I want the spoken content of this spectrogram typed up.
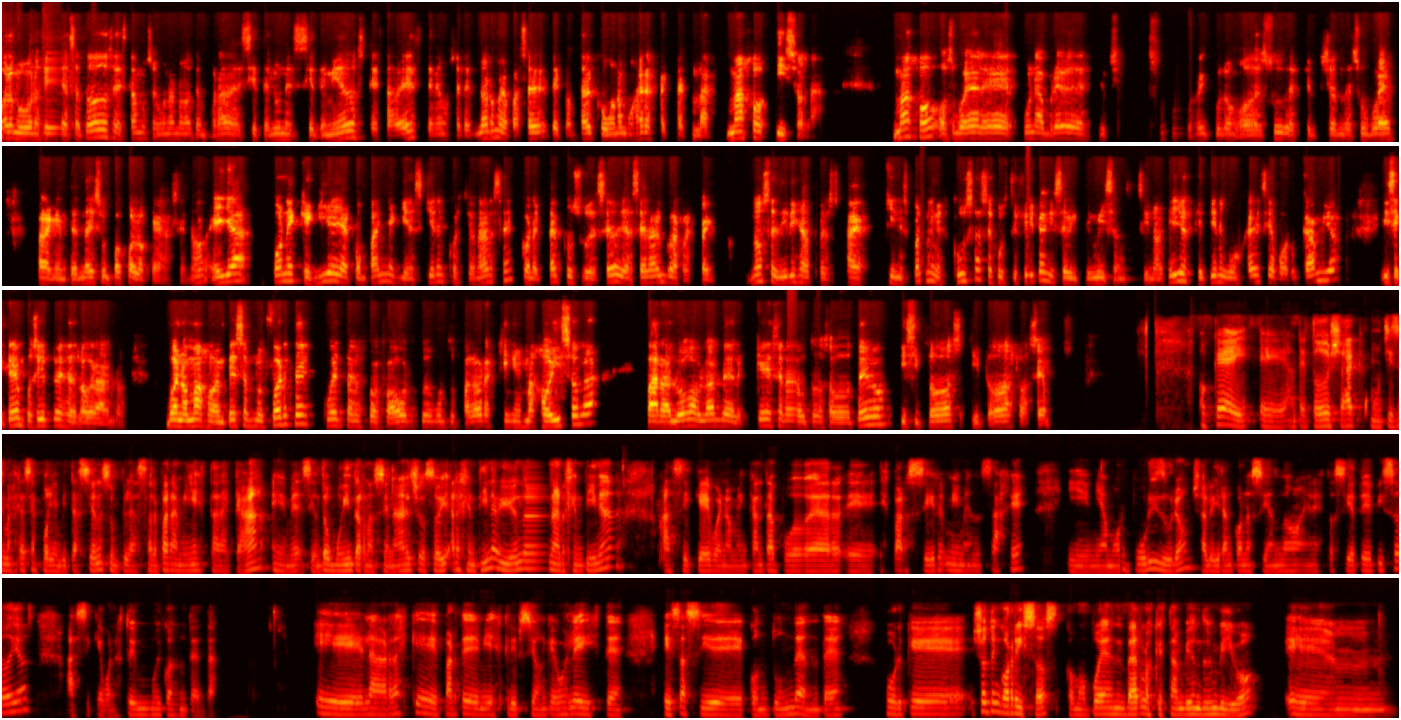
Hola, muy buenos días a todos. Estamos en una nueva temporada de 7 lunes, 7 miedos. Esta vez tenemos el enorme placer de contar con una mujer espectacular, Majo Isola. Majo, os voy a leer una breve descripción de su currículum o de su descripción de su web para que entendáis un poco lo que hace. ¿no? Ella pone que guía y acompaña a quienes quieren cuestionarse, conectar con su deseo y hacer algo al respecto. No se dirige a, a quienes ponen excusas, se justifican y se victimizan, sino a aquellos que tienen urgencia por un cambio y se creen posibles de lograrlo. Bueno, Majo, empiezas muy fuerte. Cuéntanos, por favor, tú con tus palabras, quién es Majo Isola, para luego hablar de qué es el autosaboteo y si todos y todas lo hacemos. Ok, eh, ante todo, Jack, muchísimas gracias por la invitación. Es un placer para mí estar acá. Eh, me siento muy internacional. Yo soy argentina, viviendo en Argentina, así que bueno, me encanta poder eh, esparcir mi mensaje y mi amor puro y duro. Ya lo irán conociendo en estos siete episodios, así que bueno, estoy muy contenta. Eh, la verdad es que parte de mi descripción que vos leíste es así de contundente, porque yo tengo rizos, como pueden ver los que están viendo en vivo, em,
